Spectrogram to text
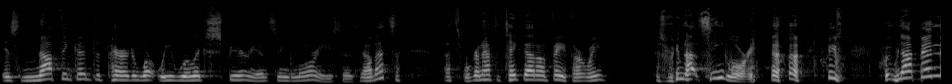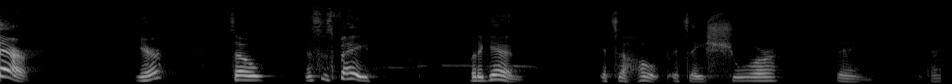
is nothing compared to what we will experience in glory, he says. Now that's that's we're gonna have to take that on faith, aren't we? Because we've not seen glory. we've we've not been there. Hear? So this is faith. But again, it's a hope. It's a sure thing. Okay?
